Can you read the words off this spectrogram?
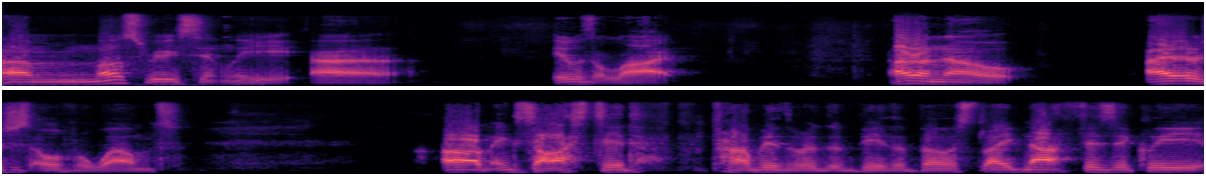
Um, most recently, uh, it was a lot. I don't know. I was just overwhelmed, um, exhausted. Probably would be the most like not physically,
